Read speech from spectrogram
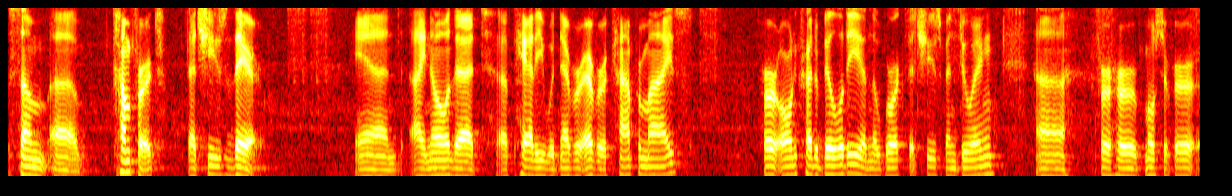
some comfort that she's there. And I know that uh, Patty would never, ever compromise her own credibility and the work that she's been doing uh, for her, most of her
